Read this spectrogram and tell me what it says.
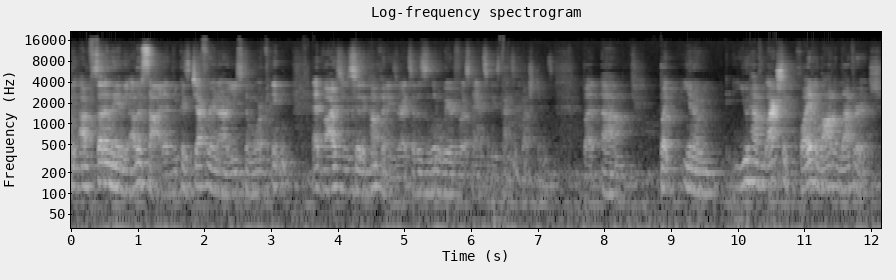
the, I'm suddenly in the other side because Jeffrey and I are used to more being advisors to the companies, right? So this is a little weird for us to answer these kinds of questions, but um, but you know you have actually quite a lot of leverage,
